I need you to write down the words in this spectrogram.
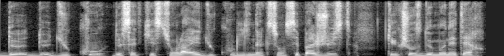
du coût de cette question-là et du coût de l'inaction. C'est pas juste quelque chose de monétaire.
